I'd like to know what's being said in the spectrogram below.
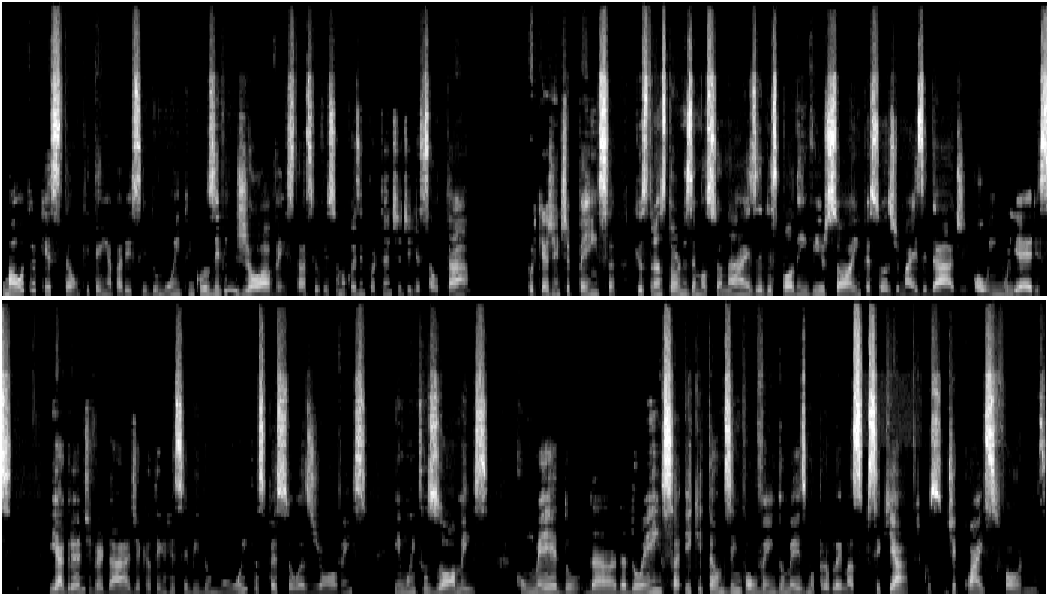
Uma outra questão que tem aparecido muito, inclusive em jovens, tá, Silvia? Isso é uma coisa importante de ressaltar, porque a gente pensa que os transtornos emocionais eles podem vir só em pessoas de mais idade ou em mulheres. E a grande verdade é que eu tenho recebido muitas pessoas jovens e muitos homens com medo da, da doença e que estão desenvolvendo mesmo problemas psiquiátricos. De quais formas?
